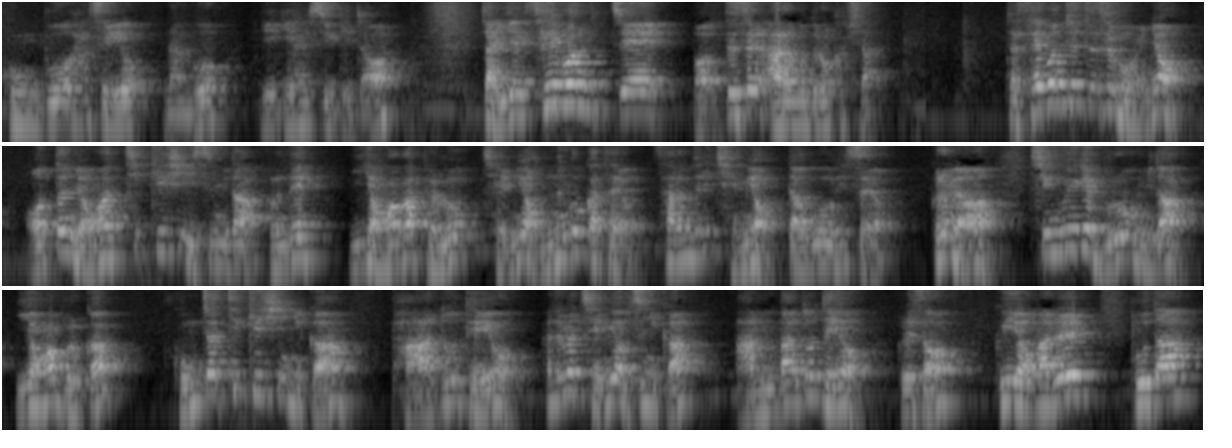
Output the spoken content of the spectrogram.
공부하세요. 라고 얘기할 수 있겠죠. 자, 이제 세 번째 어, 뜻을 알아보도록 합시다. 자, 세 번째 뜻을 보면요. 어떤 영화 티켓이 있습니다. 그런데 이 영화가 별로 재미없는 것 같아요. 사람들이 재미없다고 했어요. 그러면 친구에게 물어봅니다. 이 영화 볼까? 공짜 티켓이니까 봐도 돼요. 하지만 재미없으니까 안 봐도 돼요. 그래서 그 영화를 보다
